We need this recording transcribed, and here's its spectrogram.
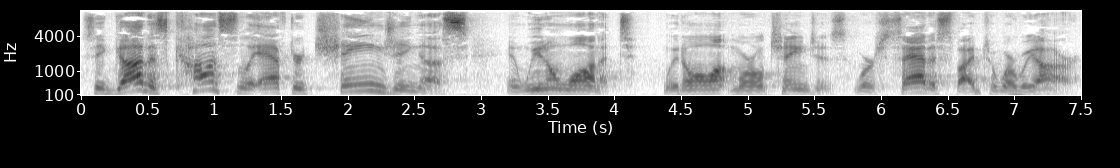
See, God is constantly after changing us, and we don't want it. We don't want moral changes. We're satisfied to where we are.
